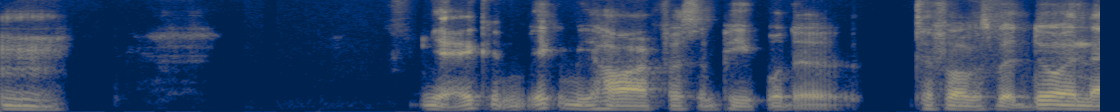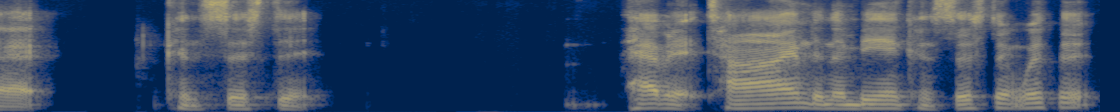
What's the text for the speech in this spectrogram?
Mm. Yeah, it can it can be hard for some people to to focus, but doing that consistent, having it timed, and then being consistent with it,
